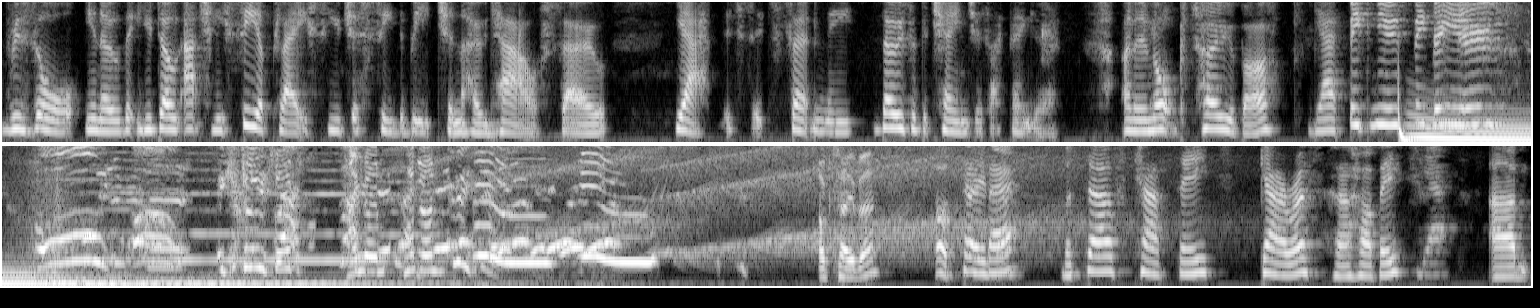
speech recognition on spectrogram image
resort, you know, that you don't actually see a place, you just see the beach and the hotel. So yeah, it's it's certainly those are the changes I think. Yeah. And in October, yeah, big news, big, news. Oh, oh, Exclusive. Flash, Hang on, hang on. exclusive. October. October, myself, Cathie, Gareth, her hubby, Yeah. um,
